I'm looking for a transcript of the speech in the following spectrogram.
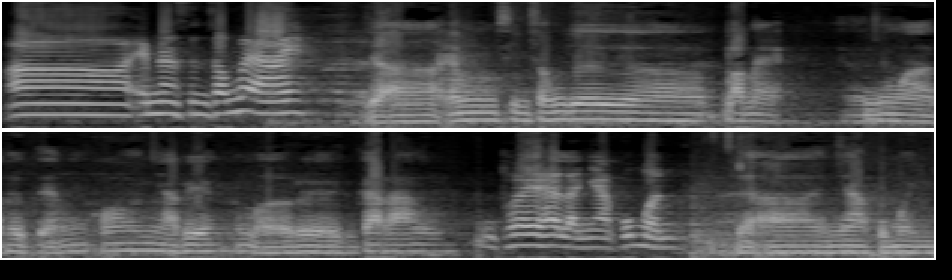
À, em đang sinh sống với ai? Dạ, em sinh sống với à, ba mẹ, nhưng mà thực tế em có nhà riêng, em ở gara luôn. thuê hay là nhà của mình? Dạ, nhà của mình.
